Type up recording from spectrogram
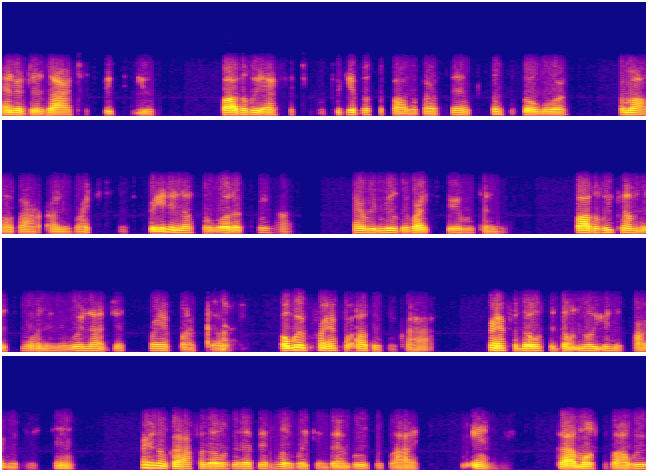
and a desire to speak to you. Father, we ask that you will forgive us of all of our sins. Cleanse us, O Lord, from all of our unrighteousness. Create in us, O Lord, a clean heart, and renew the right spirit within us. Father, we come this morning, and we're not just praying for ourselves, but we're praying for others, oh God. Praying for those that don't know you in the pardon of their sins. Praying, oh God, for those that have been hoodwinked and bamboozled by the enemy. God, most of all, we're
